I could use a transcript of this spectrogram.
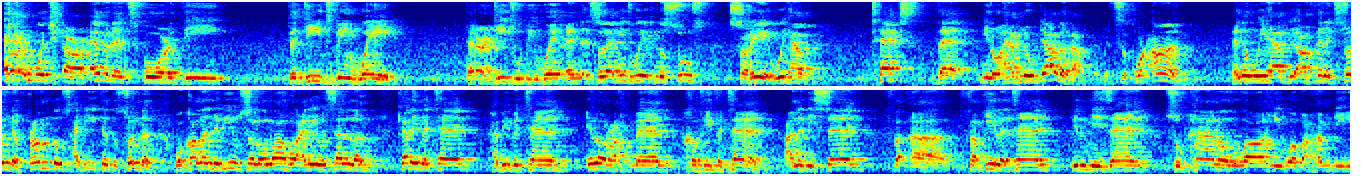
which are evidence for the the deeds being weighed, that our deeds will be weighed, and so that means we have nusus sarih, we have texts that you know have no doubt about them. It's the Quran. And then we have the authentic sunnah from those hadith of the sunnah. وقال النبي صلى الله عليه وسلم كلمتان حبيبتان إلى الرحمن خفيفتان على اللسان ثقيلتان في الميزان سبحان الله وبحمده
